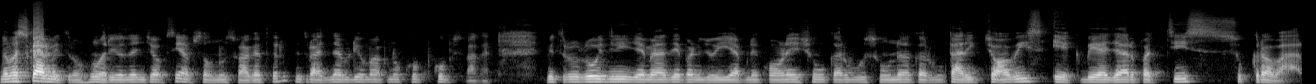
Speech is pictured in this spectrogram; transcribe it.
નમસ્કાર મિત્રો, હું હરિવર્ધન ચોકસી, આપ સૌનું સ્વાગત કરું. મિત્રો, આજના વિડીયોમાં આપનું ખૂબ ખૂબ સ્વાગત. મિત્રો, રોજની જેમ આજે પણ જોઈએ આપણે કોણે શું કરવું, શું ન કરવું. તારીખ ચોવીસ એક બે હજાર પચીસ શુક્રવાર,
